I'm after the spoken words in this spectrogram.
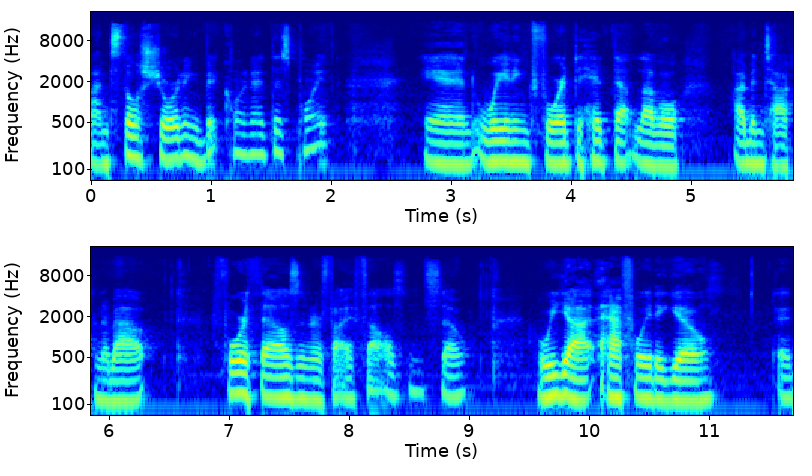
I'm still shorting Bitcoin at this point and waiting for it to hit that level I've been talking about 4,000 or 5,000. So we got halfway to go. A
